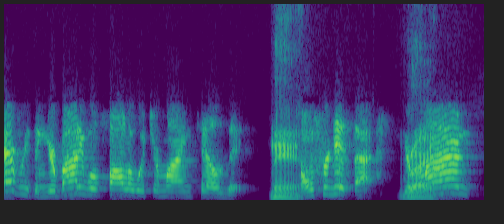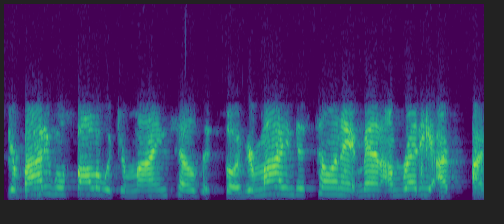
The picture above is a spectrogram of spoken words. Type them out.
everything. Your body will follow what your mind tells it. Man. Don't forget that. Your Right. mind, your body will follow what your mind tells it. So if your mind is telling it, man, I'm ready. I I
